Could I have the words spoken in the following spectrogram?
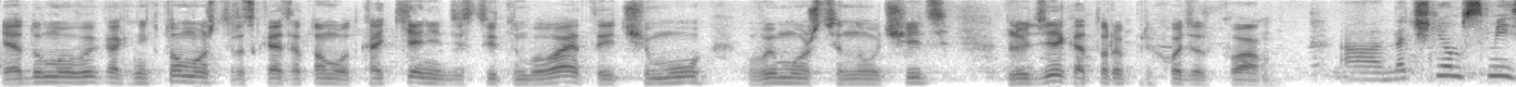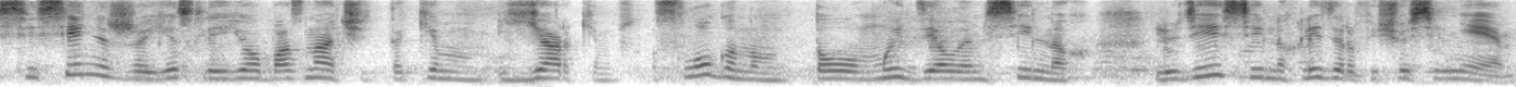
Я думаю, вы, как никто, можете рассказать о том, вот какие они действительно бывают и чему вы можете научить людей, которые приходят к вам. А, начнем с миссии «Сенежа». Если ее обозначить таким ярким слоганом, то мы делаем сильных людей, сильных лидеров еще сильнее.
